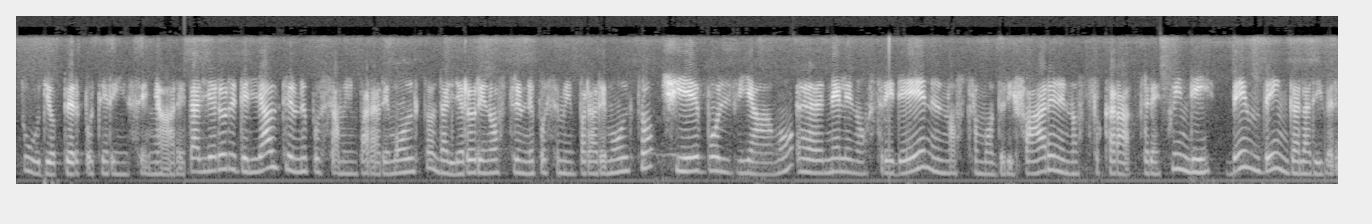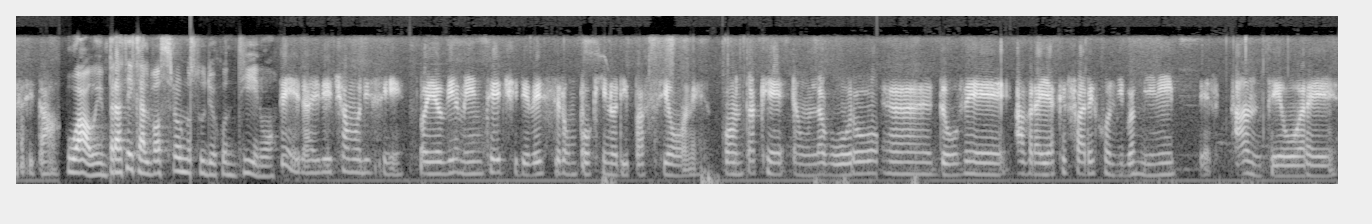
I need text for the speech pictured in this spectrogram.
studio per poter insegnare. Dagli errori degli altri noi possiamo imparare molto, dagli errori nostri noi possiamo imparare molto, ci evolviamo eh, nelle nostre idee, nel nostro modo di fare, nel nostro carattere. Quindi ben venga la diversità. Wow, in pratica il vostro è uno studio continuo. Sì, dai, diciamo di sì. Poi ovviamente ci deve essere un pochino di passione. Conta che è un lavoro eh, dove avrai a che fare con i bambini per tante ore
